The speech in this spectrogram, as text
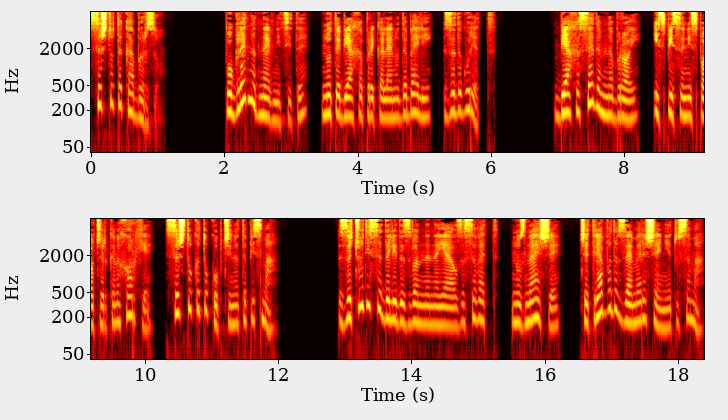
също така бързо. Погледна дневниците, но те бяха прекалено дебели, за да горят. Бяха седем на брой, изписани с почерка на Хорхе, също като купчината писма. Зачуди се дали да звънне на Яел за съвет, но знаеше, че трябва да вземе решението сама.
